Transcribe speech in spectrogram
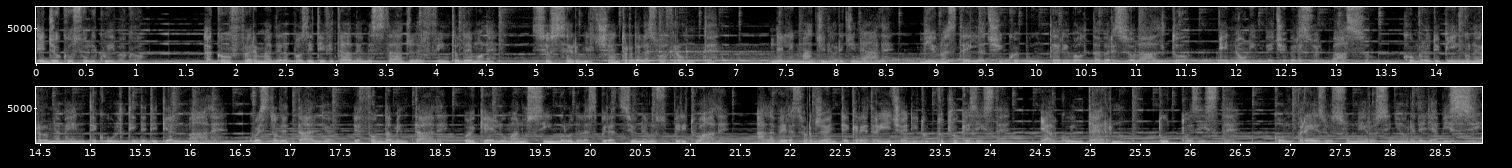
e giocò sull'equivoco. A conferma della positività del messaggio del finto demone, si osservi il centro della sua fronte. Nell'immagine originale vi è una stella a cinque punte rivolta verso l'alto e non invece verso il basso, come lo dipingono erroneamente culti dediti al male. Questo dettaglio è fondamentale poiché è l'umano simbolo dell'aspirazione allo spirituale, alla vera sorgente creatrice di tutto ciò che esiste e al cui interno tutto esiste compreso il suo signore degli abissi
